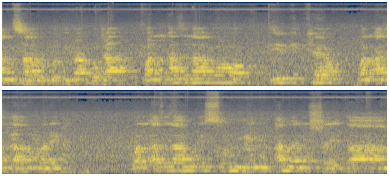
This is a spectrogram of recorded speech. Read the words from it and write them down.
আনসার প্রতিমা পূজা ওয়াল আজলাম তীর নিক্ষেপ মানে ওয়াল আজলাম রিসুম মিন আমালি শয়তান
